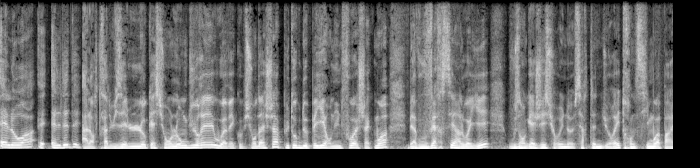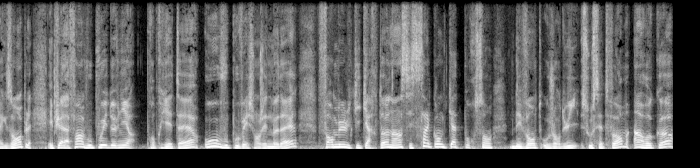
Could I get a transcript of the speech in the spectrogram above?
LOA et LDD. Alors, traduisez location longue durée ou avec option d'achat, plutôt que de payer en une fois chaque mois, eh bien vous versez un loyer, vous engagez sur une certaine durée, 36 mois par exemple, et puis à la fin, vous pouvez devenir propriétaire ou vous pouvez changer de modèle. Formule qui cartonne, hein, c'est 54% des ventes aujourd'hui sous cette forme. Un record,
